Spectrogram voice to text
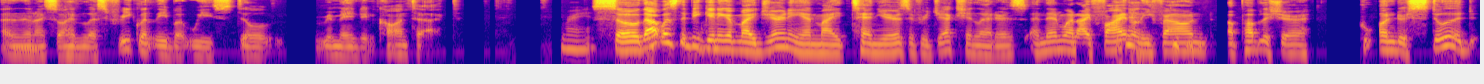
And then Mhm. I saw him less frequently, but we still remained in contact. Right. So that was the beginning of my journey and my 10 years of rejection letters. And then when I finally found a publisher who understood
